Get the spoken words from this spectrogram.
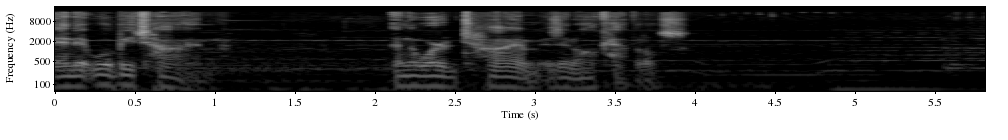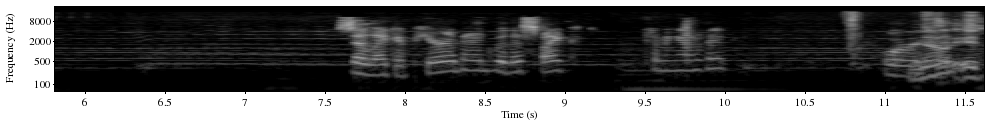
and it will be time." And the word "time" is in all capitals. So like a pyramid with a spike coming out of it? Or no, it, it,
